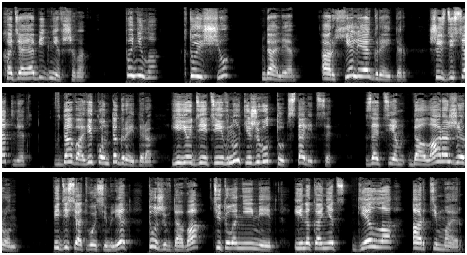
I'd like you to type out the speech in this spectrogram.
хотя и обедневшего. Поняла. Кто еще? Далее. Архелия Грейдер. 60 лет. Вдова Виконта Грейдера. Ее дети и внуки живут тут, в столице. Затем Далара Жерон. 58 лет, тоже вдова, титула не имеет. И, наконец, Гелла Артимайер.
